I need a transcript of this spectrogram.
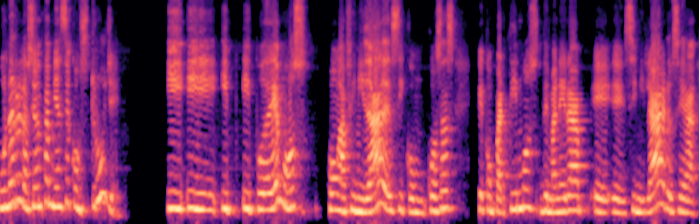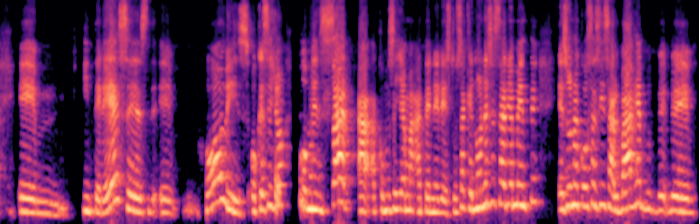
una relación también se construye y, y, y podemos con afinidades y con cosas que compartimos de manera eh, eh, similar, o sea, em, intereses, eh, hobbies o qué sé yo, comenzar a, ¿cómo se llama?, a tener esto. O sea, que no necesariamente es una cosa así salvaje, de,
